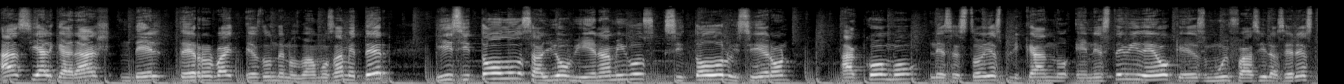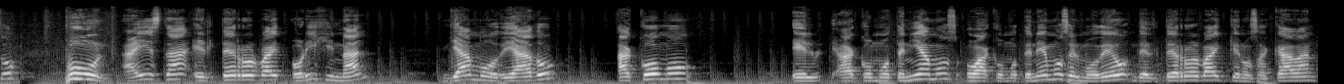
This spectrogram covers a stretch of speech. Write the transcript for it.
hacia el garage del Terror Byte, es donde nos vamos a meter. Y si todo salió bien amigos, si todo lo hicieron a como les estoy explicando en este video, que es muy fácil hacer esto, ¡pum! Ahí está el Terror Byte original, ya modeado, a como a como teníamos o a como tenemos el modelo del Terror Bike que nos acaban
